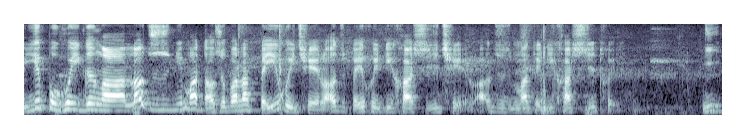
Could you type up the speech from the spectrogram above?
也不可以跟啊，老子你妈到时候把他背回去，老子背回李卡西去，老子他妈对李卡西退。你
